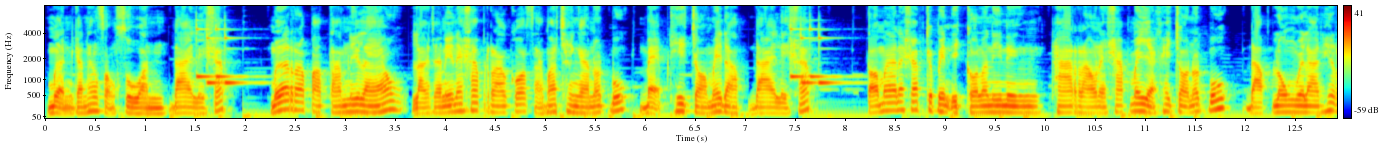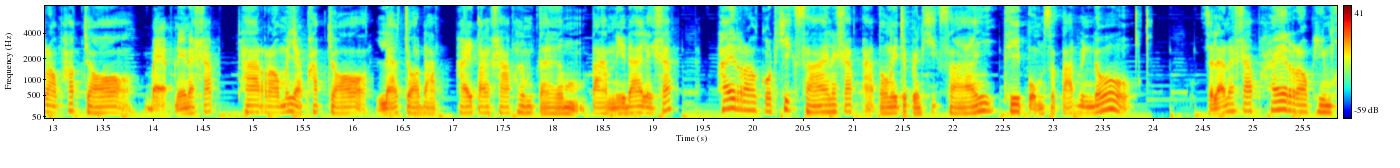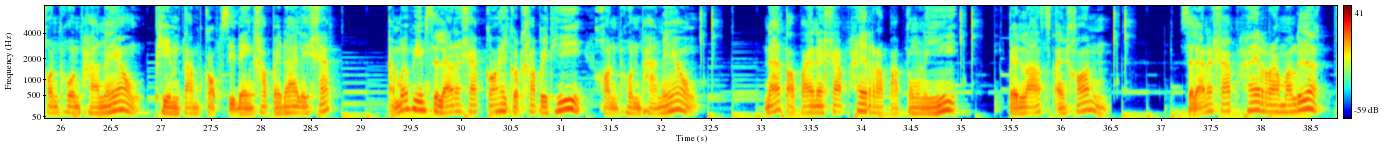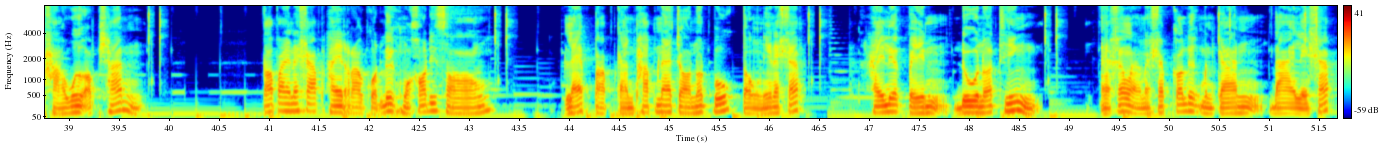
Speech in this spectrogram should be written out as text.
เหมือนกันทั้งสองส่วนได้เลยครับ เมื่อเราปรับตามนี้แล้ว หลังจากนี้นะครับเราก็สามารถใช้งานโน้ตบุ๊กแบบที่จอไม่ดับได้เลยครับต่อมานะครับจะเป็นอีกกรณีหนึ่ง ถ้าเรานะครับไม่อยากให้จอโน้ตบุ๊กดับลงเวลาที่เราพับจอแบบนี้นะครับ ถ้าเราไม่อยากพับจอแล้วจอดับให้ตั้งค่าเพิ่มเติมตามนี้ได้เลยครับ ให้เรากดคลิกซ้ายนะครับอะตรงนี้จะเป็นคลิกซ้ายที่ปุ่ม Start Window เสร็จแล้วนะครับให้เราพิมพ์ Control Panel พิมพ์ตามกรอบสีแดงเข้าไปได้เลยครับอะเมื่อพิมพ์เสร็จแล้วนะครับ ก็ให้กดเข้าไปที่ Control Panel หน้าต่อไปนะครับให้เราปรับตรงนี้เป็น Last Icon เสร็จแล้วนะครับให้เรามาเลือก Power Option ต่อไปนะครับให้เรากดเลือกหัวข้อที่ 2 และปรับการพับหน้าจอโน้ตบุ๊กตรงนี้นะครับ ให้เลือกเป็น Do Nothing อะข้างหลังนะครับก็เลือกเหมือนกันได้เลยครับ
